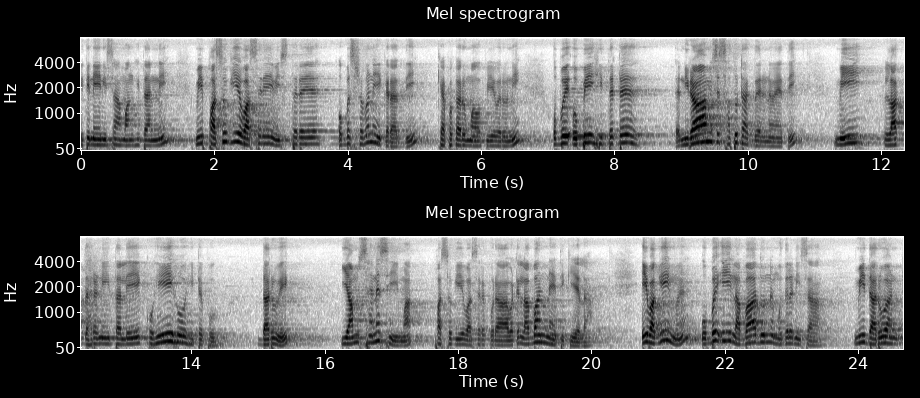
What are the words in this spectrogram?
ඉතින් ඒ නිසා මං හිතන්නේ මේ පසුගිය වසරේ විස්තරය ඔබ ශ්‍රවණය කරද්දී කැපකරු මව්පියවරුනි ඔබ ඔබේ හිතට निराமிස සතුටක් දැනෙනවා ඇති මේ ලක් ධරණී තලයේ කොහේ හෝ හිටපු දරුවෙක් යම් සැනසීමක් පසුගිය වසර පුරාවට ලබන්න ඇති කියලා. ඒ වගේම ඔබ ඒ ලබා දුන්න මුදල නිසා මේ දරුවන්ට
